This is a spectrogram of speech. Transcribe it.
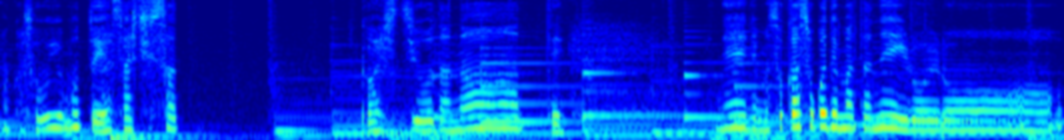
なんかそういうもっと優しさっが必要だなって。ねでもそこはそこでまたねいろいろ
